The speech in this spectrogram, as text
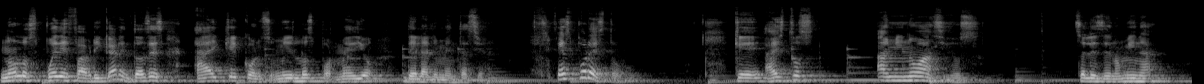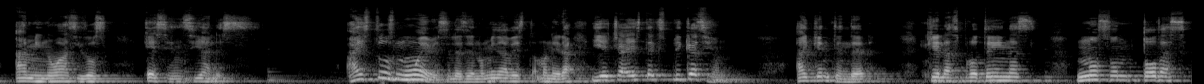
no los puede fabricar, entonces hay que consumirlos por medio de la alimentación. Es por esto que a estos aminoácidos se les denomina aminoácidos esenciales. A estos nueve se les denomina de esta manera y hecha esta explicación, hay que entender que las proteínas no son todas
